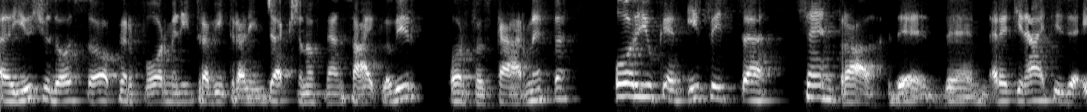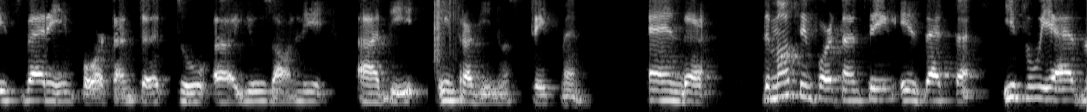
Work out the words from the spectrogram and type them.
uh, you should also perform an intravitreal injection of ganciclovir or foscarnet or you can, if it's uh, central, the, the retinitis, it's very important uh, to use only uh, the intravenous treatment. And uh, the most important thing is that uh, if we have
